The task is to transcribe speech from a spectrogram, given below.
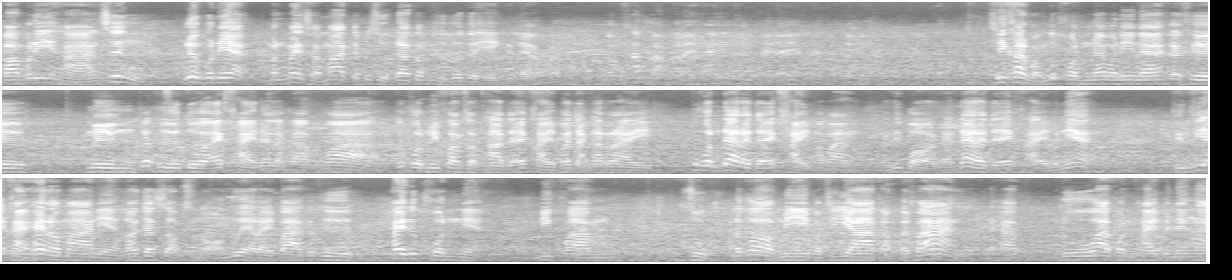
ความบริหาร ซึ่งเรื่องพวกเนี้ยมันไม่สามารถจะพิสูจน์ได้ต้องพิสูจน์ด้วยตัวเองอยู่แล้วครับ เราคาดหวังอะไรให้คนไทยได้ครับวันนี้ที่คาดหวังทุกคนนะวันนี้นะก็คือหนึ่งก็คือตัวไอ้ไข่นั่นแหละครับ ว่าทุกคนมีความศรัทธาจากไอ้ไข่มาจากอะไร ทุกคนได้อะไรจากไอ้ไข่มาบ้างอย่างที่บอกนะได้อะไรจากไอ้ไข่วันเนี้ยสิ่งที่ไอ้ไข่ให้เรามาเนี่ยเราจะสอบสนองด้วยอะไรบ้างก็คือให้ทุกคนเนี่ย มีความสุข แล้วก็มีปรัชญากลับไปบ้านนะครับ ดูว่าคนไทยเป็นยังไง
